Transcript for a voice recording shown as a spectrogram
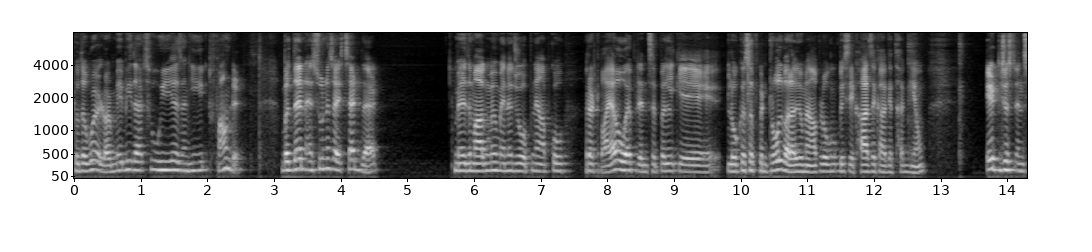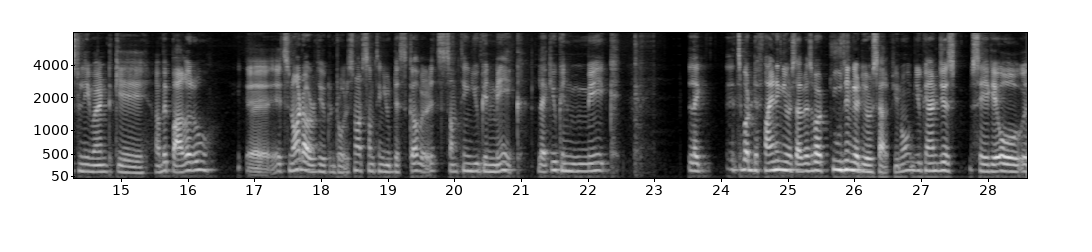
to the world or maybe that's who he is and he found it but then as soon as I said that मेरे दिमाग में मैंने जो अपने आप को रटवाया हुआ है प्रिंसिपल के लोकस ऑफ़ कंट्रोल वाला जो मैं आप लोगों को भी सिखा सिखा के थक गया हूँ इट जस्ट इंस्टेंटली वेंट के अबे पागल हो ho it's not out of your control it's not something you discover it's something you can make like you can make like it's about defining yourself it's about choosing it yourself you know you can't just say okay, oh uh,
